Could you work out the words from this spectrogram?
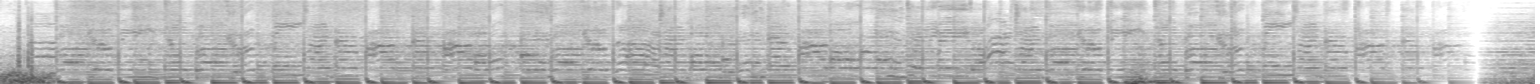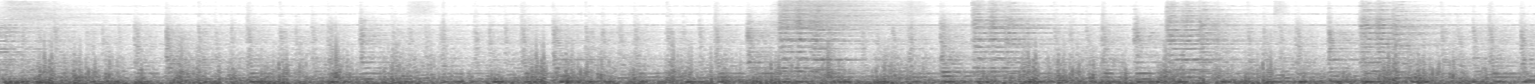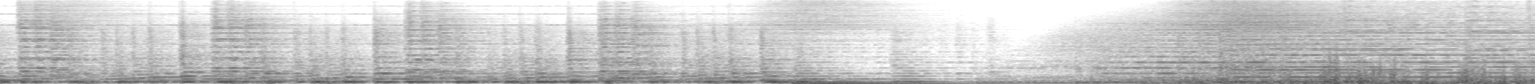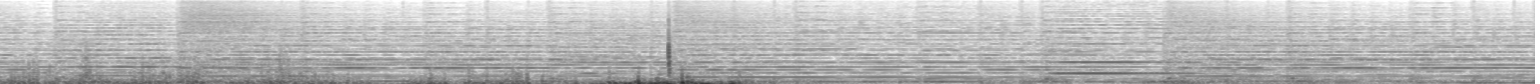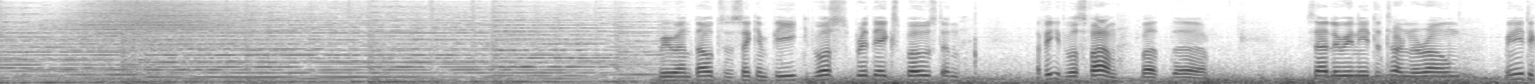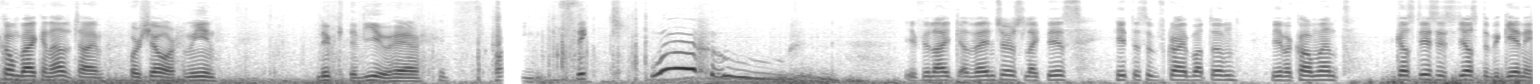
We went out to the second peak. It was pretty exposed and I think it was fun, but uh, sadly we need to turn around. We need to come back another time for sure. I mean, look at the view here. It's sick. Woohoo! If you like adventures like this, hit the subscribe button, leave a comment, because this is just the beginning.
